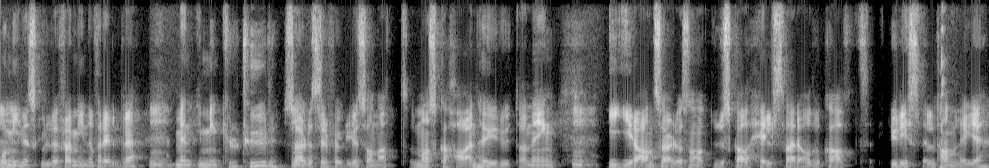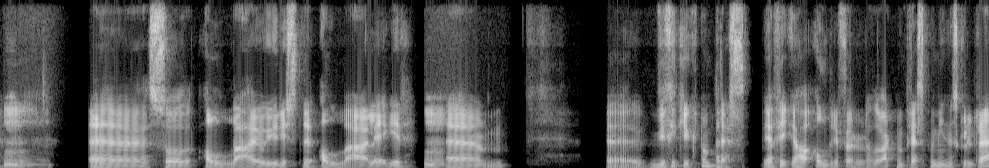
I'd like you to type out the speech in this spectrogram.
på Mm. mine skuldre fra mine foreldre. Mm. Men i min kultur så er det selvfølgelig sånn at man skal ha en høyere utdanning. Mm. I Iran så er det jo sånn at du skal helst være advokat, jurist eller tannlege. Mm. Eh, så alle er jo jurister, alle er leger. Mm. Eh, vi fikk jo ikke noe press. Jeg, fikk, jeg har aldri følt at det har vært noe press på mine skuldre.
